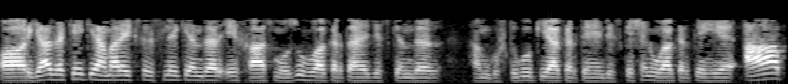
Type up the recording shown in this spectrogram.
اور یاد رکھیں کہ ہمارے ایک سلسلے کے اندر ایک خاص موضوع ہوا کرتا ہے، جس کے اندر ہم گفتگو کیا کرتے ہیں ڈسکشن ہوا کرتے ہیں۔ آپ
